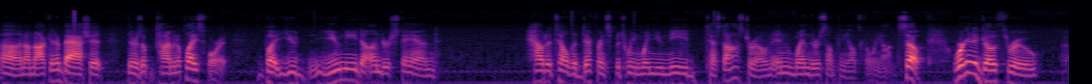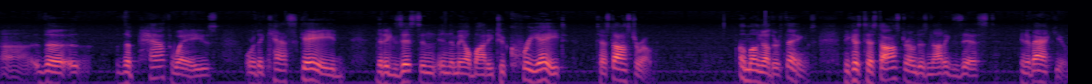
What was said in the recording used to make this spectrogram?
Uh, and I'm not going to bash it. There's a time and a place for it. But you, you need to understand how to tell the difference between when you need testosterone and when there's something else going on. So we're going to go through uh, the, the pathways or the cascade that exists in, in the male body to create testosterone, among other things because testosterone does not exist in a vacuum.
